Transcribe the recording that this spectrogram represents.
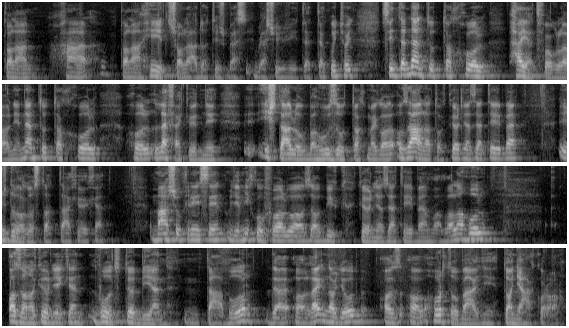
talán, há, talán 7 családot is besűrítettek. Úgyhogy szinte nem tudtak hol helyet foglalni, nem tudtak hol, hol lefeküdni. Istálókba húzódtak meg az állatok környezetébe, és dolgoztatták őket. Mások részén, ugye Mikófalva az a Bükk környezetében van valahol, azon a környéken volt több ilyen tábor, de a legnagyobb az a Hortobágyi tanyákra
